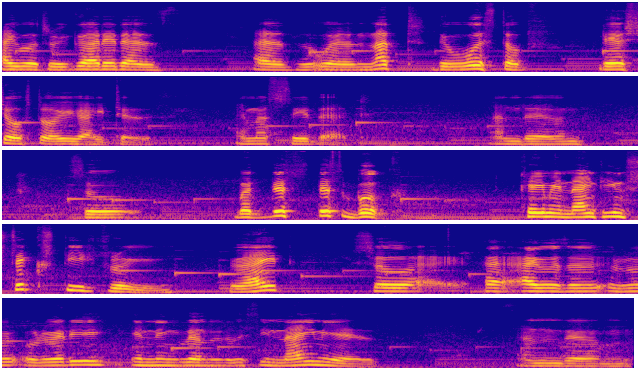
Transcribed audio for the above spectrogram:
I was regarded as, as well, not the worst of their short story writers. I must say that. And um, so, but this this book came in 1963, right? So I, I was already in England, see, nine years, and. Um,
